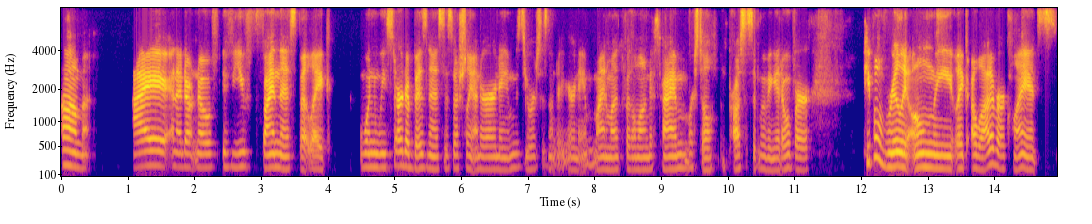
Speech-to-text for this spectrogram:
Um, I, and I don't know if, if you find this, but like when we start a business, especially under our names, yours is under your name, mine was for the longest time. We're still in the process of moving it over. People really only like a lot of our clients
